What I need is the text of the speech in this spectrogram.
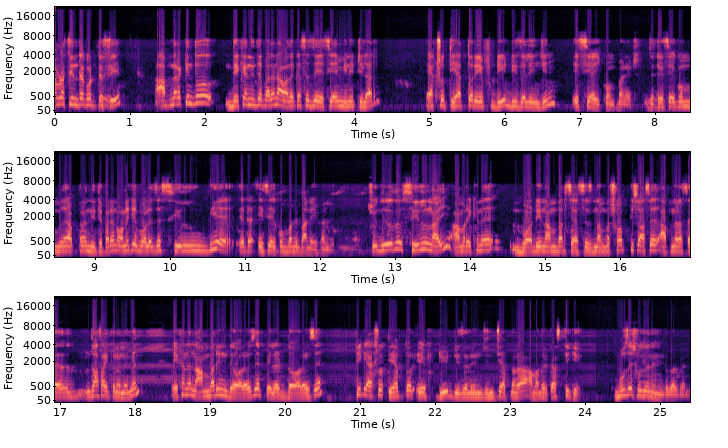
আমরা চিন্তা করতেছি। আপনারা কিন্তু দেখে নিতে পারেন আমাদের কাছে যে এসিআই মিনি টিলার একশো তিয়াত্তর F D diesel engine ACI কোম্পানির যেটা এসিআই কোম্পানি আপনারা নিতে পারেন। অনেকে বলে যে সিল দিয়ে এটা এসিআই কোম্পানি বানিয়ে ফেলে। শুধু যদি সিল নাই আমরা এখানে বডি নাম্বার স্যাসেজ নাম্বার সব কিছু আছে আপনারা যাচাই করে নেবেন। এখানে নাম্বারিং দেওয়া রয়েছে প্লেট দেওয়া রয়েছে। ঠিক একশো তিয়াত্তর এফ ডি ডিজেল ইঞ্জিনটি আপনারা আমাদের কাছ থেকে বুঝে সুঝে নিতে পারবেন।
